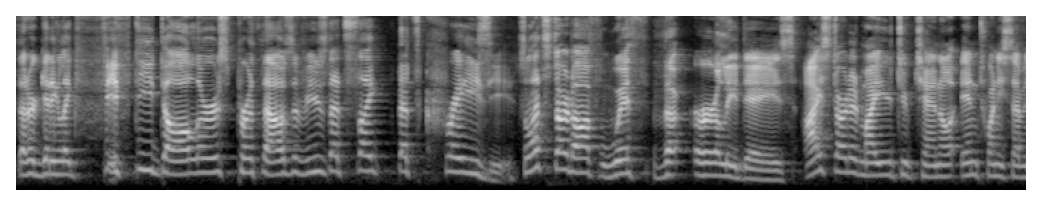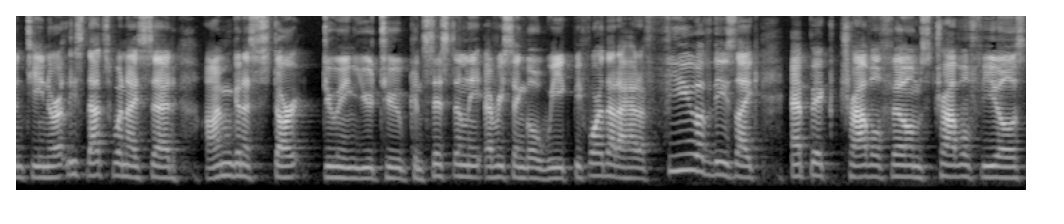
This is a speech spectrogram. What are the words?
that are getting like $50 per thousand views. That's like, that's crazy. So let's start off with the early days. I started my YouTube channel in 2017, or at least that's when I said, I'm gonna start doing YouTube consistently every single week. Before that, I had a few of these like epic travel films, travel feels.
